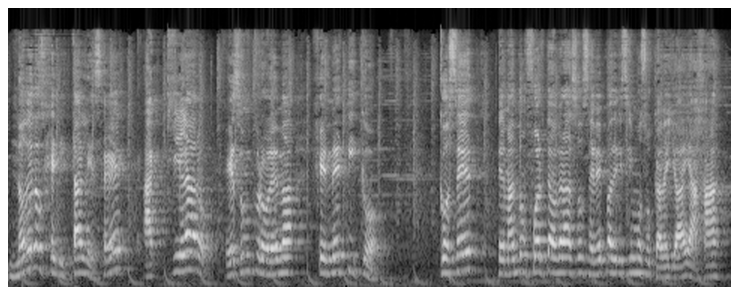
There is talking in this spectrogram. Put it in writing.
no de los genitales, ¿eh? Aclaro, es un problema genético. Cosette, te mando un fuerte abrazo, se ve padrísimo su cabello, ay, ajá.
